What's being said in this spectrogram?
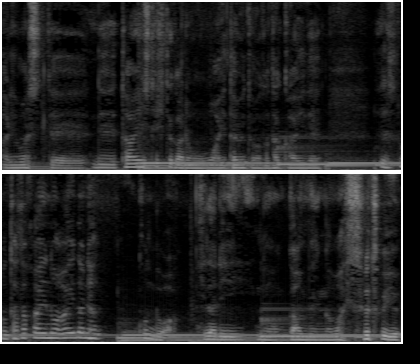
ありましてで退院してきてからもまあ痛みとの戦いで。でその戦いの間に今度は左の顔面が麻痺するという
